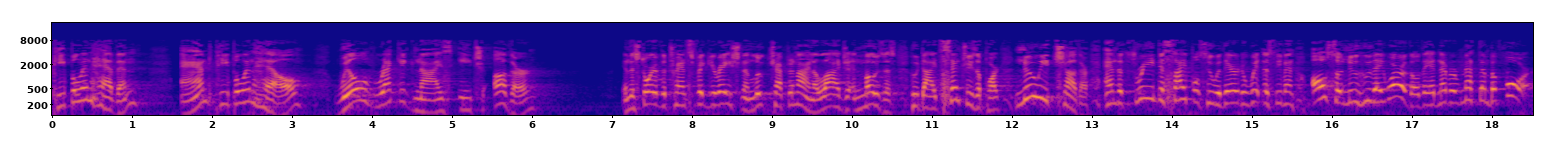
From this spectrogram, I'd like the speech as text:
People in heaven and people in hell will recognize each other in the story of the transfiguration in Luke chapter 9, Elijah and Moses, who died centuries apart, knew each other. And the three disciples who were there to witness the event also knew who they were, though they had never met them before.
